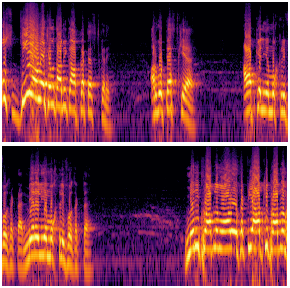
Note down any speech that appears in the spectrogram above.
اس دیے ہوئے کے مطابق آپ کا ٹیسٹ کرے۔ اور وہ ٹیسٹ کیا ہے؟ آپ کے لیے مختلف ہو سکتا ہے، میرے لیے مختلف ہو سکتا ہے۔ میری پرابلم اور ہو سکتی ہے، آپ کی پرابلم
